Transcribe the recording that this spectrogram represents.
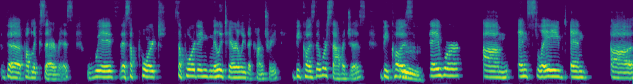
the public service, with the support supporting militarily the country because they were savages, because mm. they were um, enslaved and uh,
